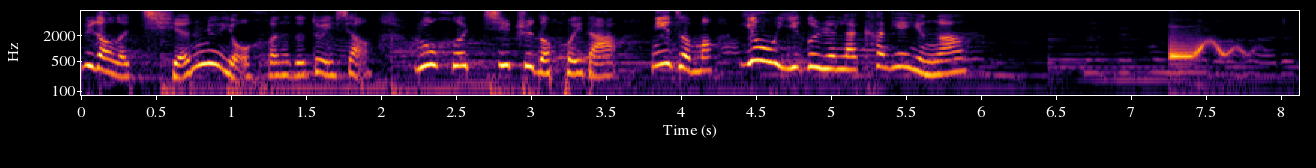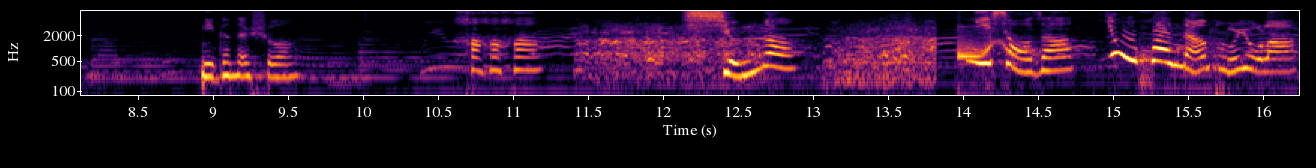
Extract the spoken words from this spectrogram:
遇到了前女友和他的对象，如何机智的回答？你怎么又一个人来看电影啊？你跟他说，哈哈哈，行啊，你小子又换男朋友了。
